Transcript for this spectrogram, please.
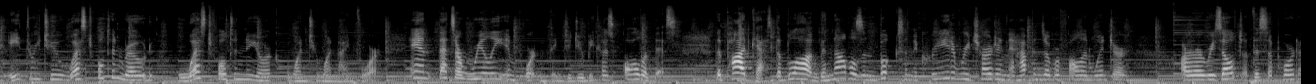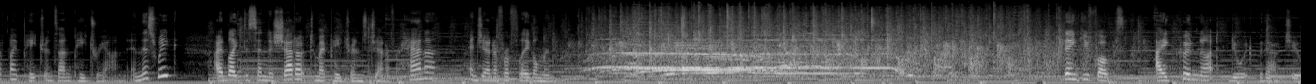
832 West Fulton Road, West Fulton, New York, 12194. And that's a really important thing to do because all of this the podcast, the blog, the novels and books, and the creative recharging that happens over fall and winter are a result of the support of my patrons on Patreon. And this week, I'd like to send a shout out to my patrons Jennifer Hanna and Jennifer Flagelman. Thank you, folks. I could not do it without you.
